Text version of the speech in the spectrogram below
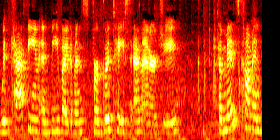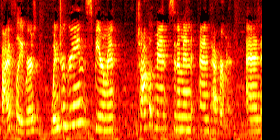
with caffeine and B vitamins for good taste and energy. The mints come in five flavors, wintergreen, spearmint, chocolate mint, cinnamon, and peppermint. And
